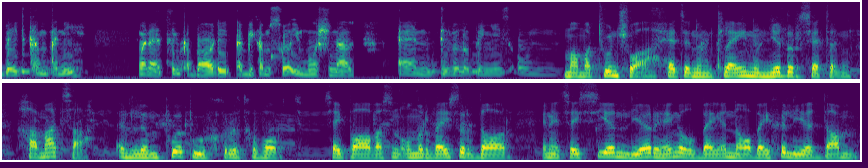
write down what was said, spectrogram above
bait company. When I think about it, I become so emotional and developing his own Mama Tunshwa het in 'n klein nedersetting, Hamatsa, in Limpopo groot geword. Sy pa was 'n onderwyser daar en het sy seun leer hengel by 'n nabygeleë dam.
